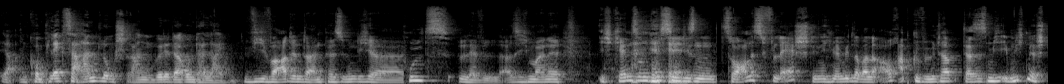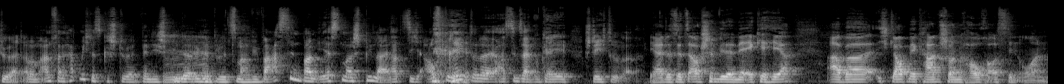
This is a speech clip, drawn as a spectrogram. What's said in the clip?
Ja, ein komplexer Handlungsstrang würde darunter leiden. Wie war denn dein persönlicher Pulslevel? Also ich meine, ich kenne so ein bisschen diesen Zornesflash, den ich mir mittlerweile auch abgewöhnt habe, dass es mich eben nicht mehr stört. Aber am Anfang hat mich das gestört, wenn die Spieler irgendeinen Blödsinn machen. Wie war es denn beim ersten Mal Spielleiten? Hat es dich aufgeregt oder hast du gesagt, okay, stehe ich drüber? Ja, das ist jetzt auch schon wieder eine Ecke her, aber ich glaube, mir kam schon Rauch aus den Ohren.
